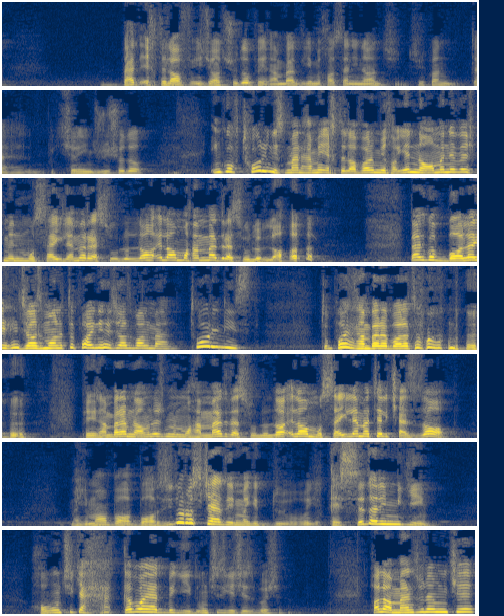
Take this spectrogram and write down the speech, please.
بعد اختلاف ایجاد شد و پیغمبر دیگه می‌خواستن اینا چی کن؟ چرا اینجوری شد و این گفت طوری نیست. من همه اختلافا رو می‌خوام. یه نامه نوشت من مسیلمه رسول الله الی محمد رسول الله. بعد گفت بالای حجاز مال تو پایین حجاز مال من. طوری نیست. تو پیغمبر بالا تو پیغمبرم نامه من محمد رسول الله الی مسیلمه الکذاب. مگه ما با بازی درست کردیم؟ مگه قصه داریم میگیم؟ خب اون چیزی که حقه باید بگید اون چیزی که چیز باشه. حالا منظورم این که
